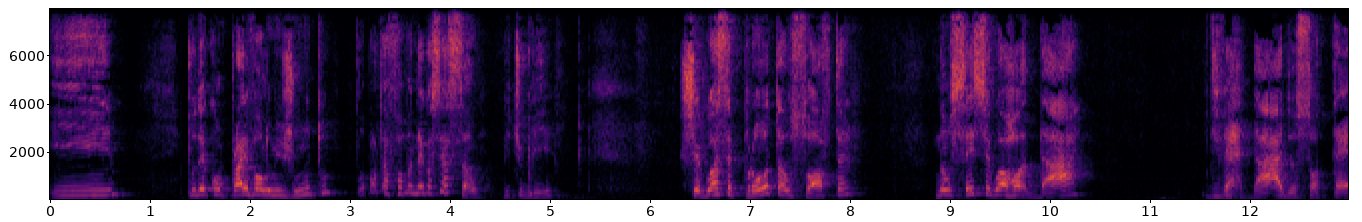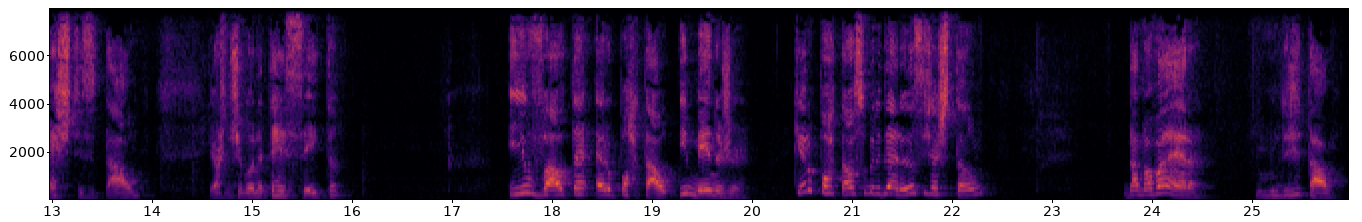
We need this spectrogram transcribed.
E poder comprar em volume junto, uma plataforma de negociação, B2B. Chegou a ser pronta o software, não sei se chegou a rodar, de verdade ou só testes e tal. Eu acho que não chegou nem a ter receita. E o Walter era o portal e-manager, que era o portal sobre liderança e gestão da nova era, no mundo digital.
